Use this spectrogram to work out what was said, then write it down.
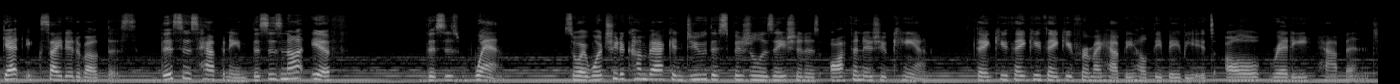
Get excited about this. This is happening. This is not if, this is when. So I want you to come back and do this visualization as often as you can. Thank you, thank you, thank you for my happy, healthy baby. It's already happened.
